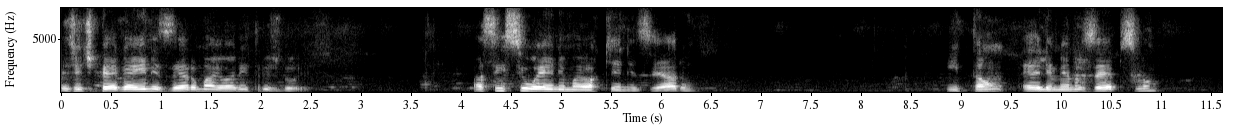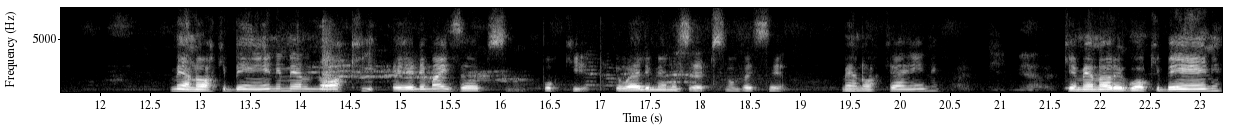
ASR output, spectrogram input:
E a gente pega N0 maior entre os dois. Assim, se o N maior que N0, então, L menos epsilon menor que Bn menor que L mais epsilon. Por quê? Porque o L menos epsilon vai ser menor que a N, que é menor ou igual que Bn,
